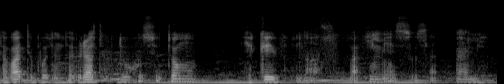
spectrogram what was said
Давайте будемо довіряти Духу Святому, який в нас, во ім'я Ісуса. Амінь.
